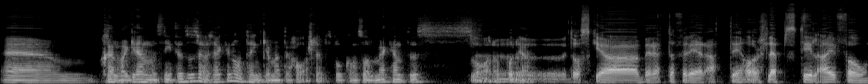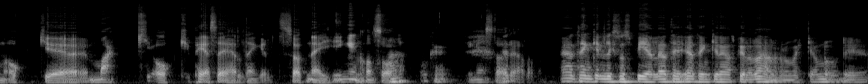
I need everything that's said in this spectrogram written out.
Ehm, själva gränssnittet och så, här, så jag kan nog tänka mig att det har släppts på konsol, men jag kan inte svara på det. Eh, Då ska jag berätta för er att det har släppts till iPhone och eh, Mac och PC helt enkelt. Så att nej, ingen konsol. Ja, okej. Ingen större i alla fall. Jag tänker liksom spela, jag, jag tänker när jag spelade här förra veckan då, det,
